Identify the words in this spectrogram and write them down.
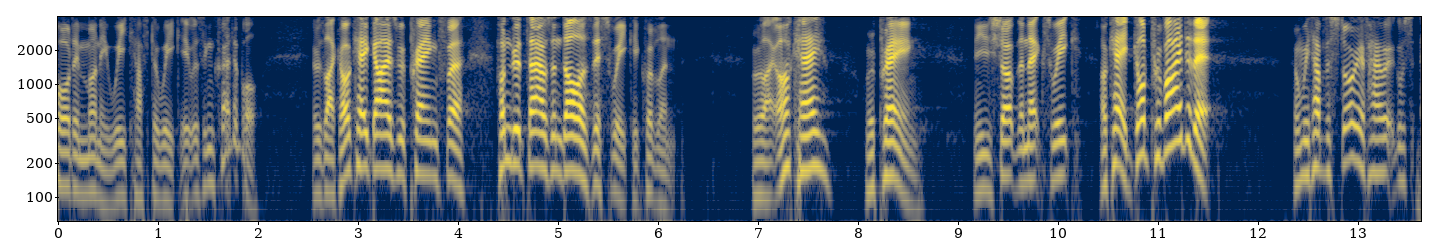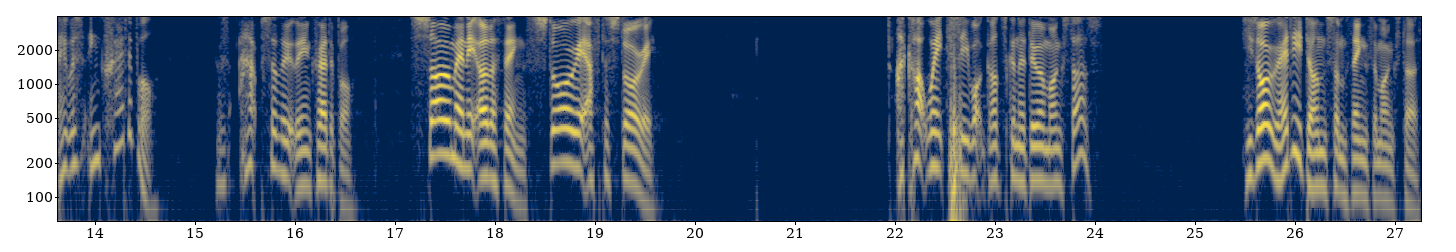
poured in money week after week. It was incredible. It was like, okay, guys, we're praying for $100,000 this week, equivalent. We were like, okay, we're praying. And you show up the next week, okay, God provided it. And we'd have the story of how it was, it was incredible. It was absolutely incredible. So many other things, story after story. I can't wait to see what God's going to do amongst us. He's already done some things amongst us.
